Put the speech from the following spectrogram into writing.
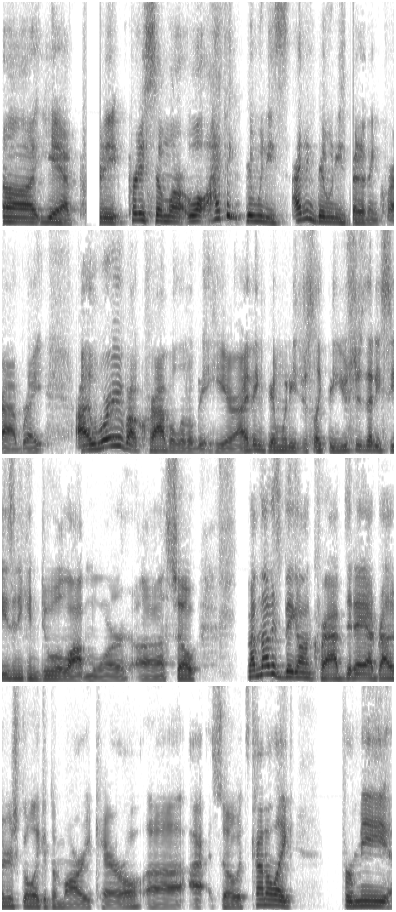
Uh, yeah, pretty pretty similar. Well, I think Dinwiddie's I think Dinwiddie's better than Crabbe, right? I worry about Crabbe a little bit here. I think Dinwiddie just like the usage that he sees and he can do a lot more. Uh, so I'm not as big on Crabbe today. I'd rather just go like a DeMarre Carroll. Uh, I, so it's kind of like for me,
